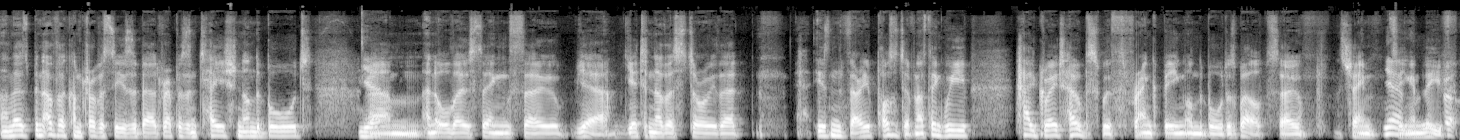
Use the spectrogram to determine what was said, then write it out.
And there's been other controversies about representation on the board yeah. Um, and all those things. So, yeah, yet another story that isn't very positive. And I think we had great hopes with Frank being on the board as well. So, shame yeah, seeing him leave. But,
